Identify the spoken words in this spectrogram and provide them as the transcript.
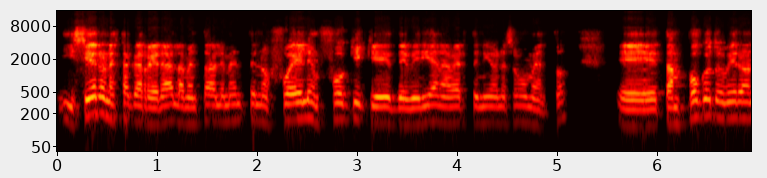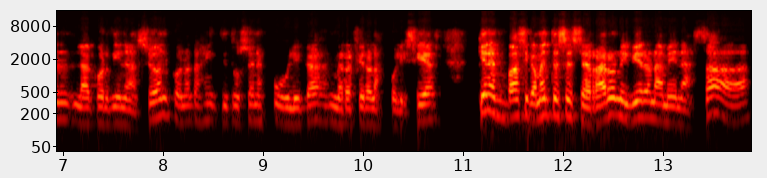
hicieron esta carrera. Lamentablemente no fue el enfoque que deberían haber tenido en ese momento. Eh, tampoco tuvieron la coordinación con otras instituciones públicas, me refiero a las policías, quienes básicamente se cerraron y vieron amenazada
